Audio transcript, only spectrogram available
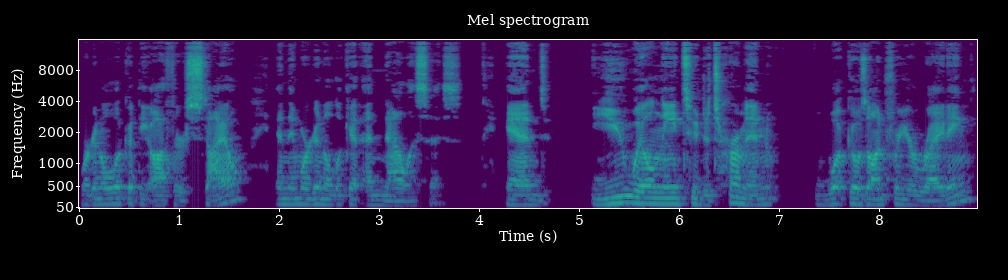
We're going to look at the author's style, and then we're going to look at analysis. And you will need to determine what goes on for your writing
